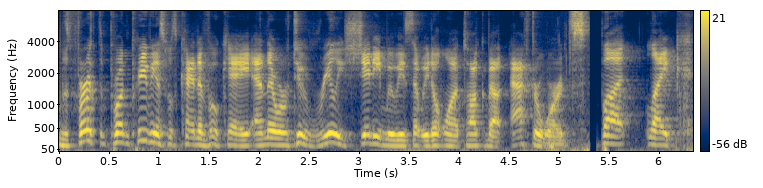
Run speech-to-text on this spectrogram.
the first, the one previous was kind of okay, and there were two really shitty movies that we don't want to talk about afterwards. But like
